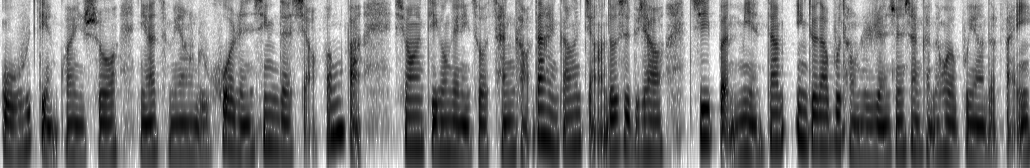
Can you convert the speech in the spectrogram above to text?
五点关于说你要怎么样虏获人心的小方法，希望提供给你做参考。当然，刚刚讲的都是比较基本面，但应对到不同的人身上可能会有不一样的反应。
